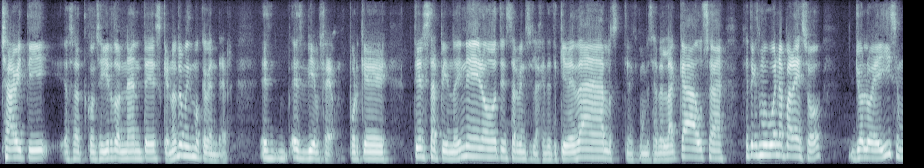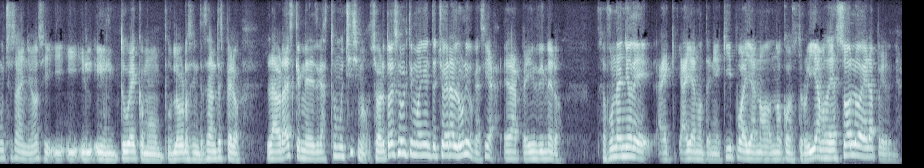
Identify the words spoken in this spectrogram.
charity, o sea, conseguir donantes, que no es lo mismo que vender, es, es bien feo, porque tienes que estar pidiendo dinero, tienes que estar viendo si la gente te quiere dar, tienes que convencer de la causa, gente que es muy buena para eso. Yo lo hice muchos años y, y, y, y tuve como pues, logros interesantes, pero la verdad es que me desgastó muchísimo. Sobre todo ese último año en techo era lo único que hacía, era pedir dinero. O sea, fue un año de, allá no tenía equipo, allá no, no construíamos, allá solo era pedir dinero.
